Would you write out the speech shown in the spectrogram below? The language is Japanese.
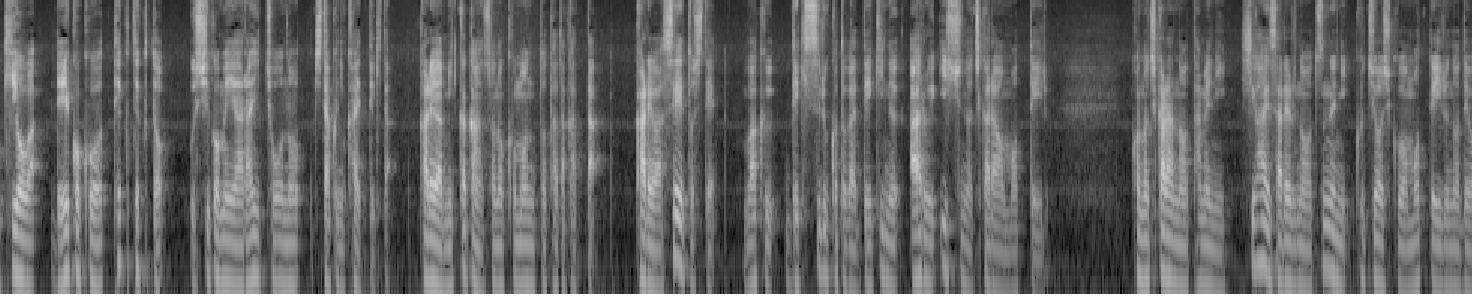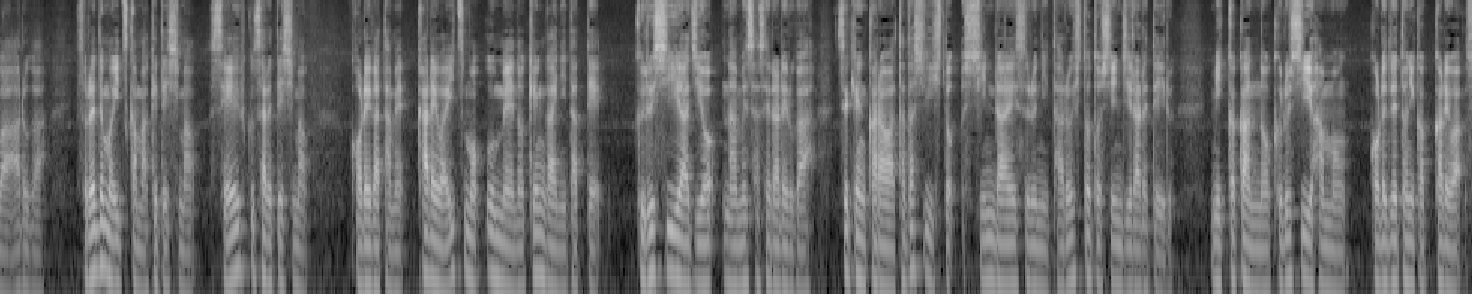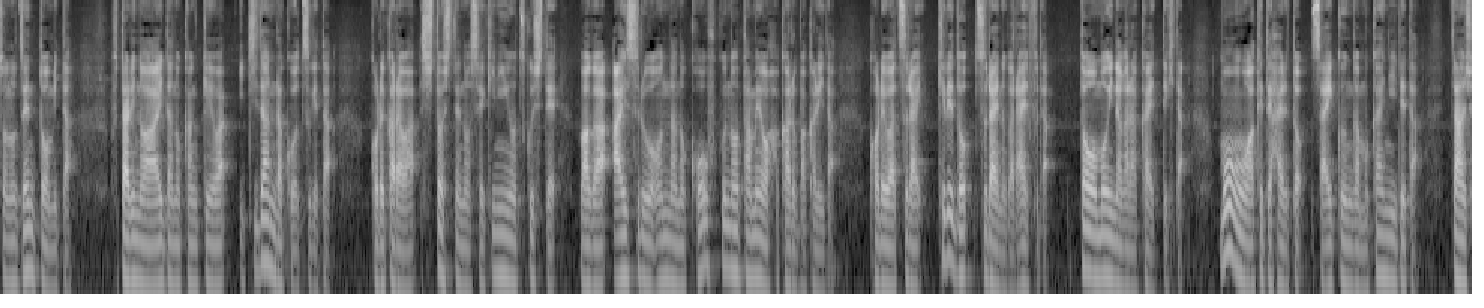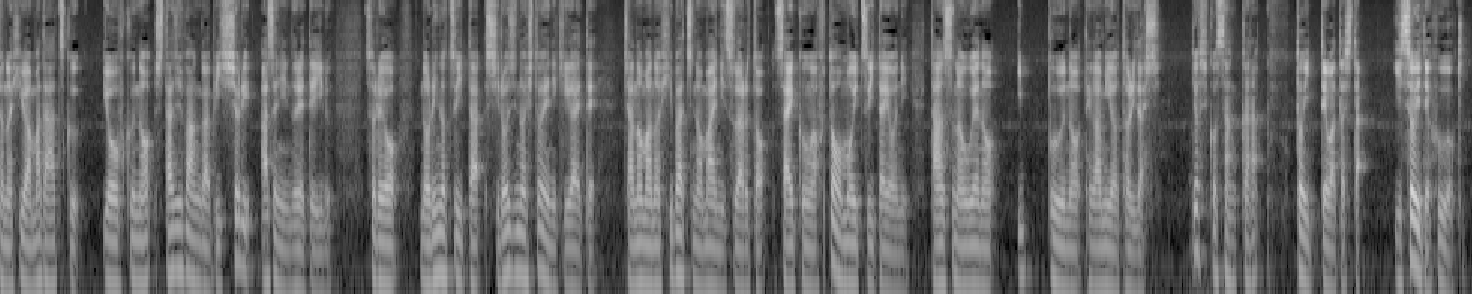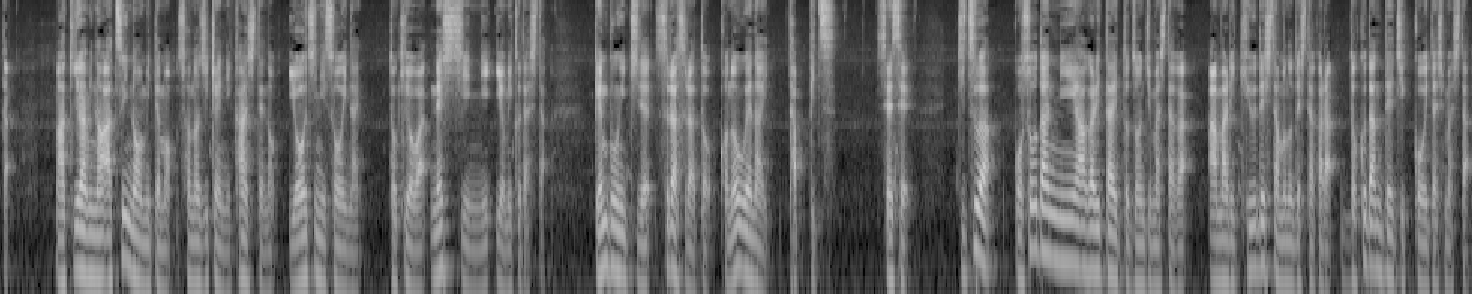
時代は冷酷をテクテクと牛込柳井町の自宅に帰ってきた。彼は3日間その苦悶と戦った。彼は生として枠溺することができぬある一種の力を持っている。この力のために支配されるのを常に口惜しく思っているのではあるがそれでもいつか負けてしまう。征服されてしまう。これがため彼はいつも運命の圏外に立って苦しい味を舐めさせられるが世間からは正しい人信頼するに足る人と信じられている。3日間の苦しい反問これでとにかく彼はその前途を見た。2人の間の関係は一段落を告げた。これからは死としての責任を尽くして我が愛する女の幸福のためを図るばかりだ。これは辛いけれど辛いのがライフだ。と思いながら帰ってきた。門を開けて入ると細君が迎えに出た。残暑の日はまだ暑く洋服の下地盤がびっしょり汗に濡れている。それを糊のついた白地の一重に着替えて茶の間の火鉢の前に座ると細君はふと思いついたようにタンスの上の一封の手紙を取り出し「よしこさんから」と言って渡した。急いで封を切った。巻紙の厚いのを見てもその事件に関しての用事に相違ない。時代は熱心に読み下した。原文一でスラスラとこの上ない達筆。先生実はご相談に上がりたいと存じましたがあまり急でしたものでしたから独断で実行いたしました。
